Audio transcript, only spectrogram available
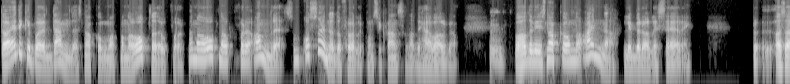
Da er det ikke bare dem det er snakk om at man har åpna det opp for, men man har åpna opp for det andre, som også er nødt til å føle konsekvensene av de her valgene. Mm. Og hadde vi snakka om noe annet liberalisering Altså,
